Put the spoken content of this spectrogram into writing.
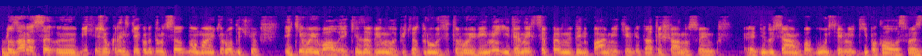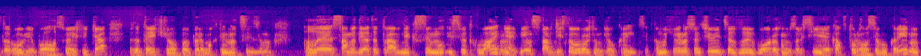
Тобто зараз е, більшість українських родин все одно мають родичів, які воювали, які загинули під час Другої світової війни, і для них це певний день пам'яті віддати шану своїм е, дідусям, бабусям, які поклали своє здоров'я, бувало своє життя за те, щоб перемогти нацизм. Але саме 9 травня, як символ і святкування, він став дійсно ворожим для українців, тому що він асоціюється з ворогом з Росією, яка вторглася в Україну,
